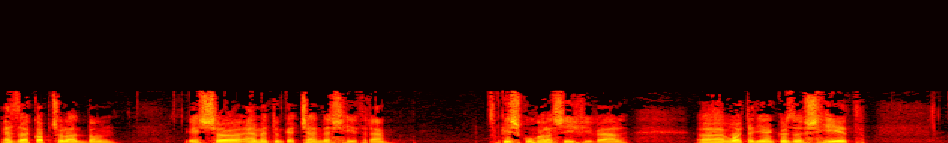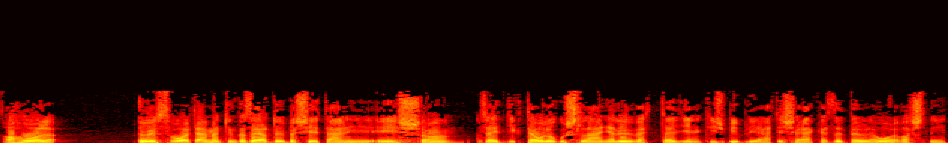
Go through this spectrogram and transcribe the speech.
ezzel kapcsolatban, és elmentünk egy csendes hétre, Kiskuhalas Ifivel, volt egy ilyen közös hét, ahol ősz volt, elmentünk az erdőbe sétálni, és az egyik teológus lány elővette egy ilyen kis bibliát, és elkezdett belőle olvasni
